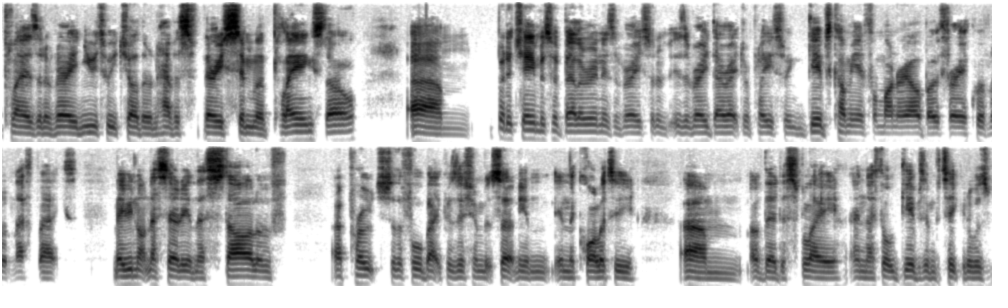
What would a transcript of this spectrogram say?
players that are very new to each other and have a very similar playing style. Um, but a Chambers for Bellerin is a very sort of is a very direct replacement. Gibbs coming in for Monreal, both very equivalent left backs. Maybe not necessarily in their style of approach to the fullback position, but certainly in in the quality um, of their display. And I thought Gibbs in particular was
